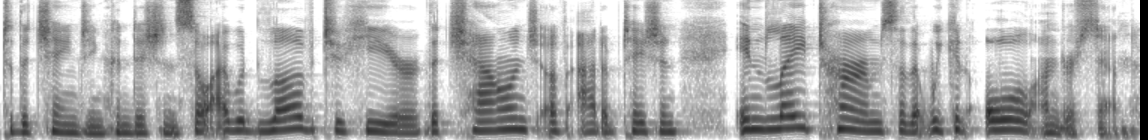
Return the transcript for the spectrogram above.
to the changing conditions. So I would love to hear the challenge of adaptation in lay terms so that we can all understand.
